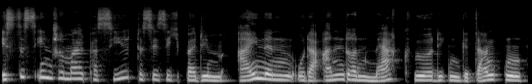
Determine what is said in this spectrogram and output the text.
Ist es Ihnen schon mal passiert, dass Sie sich bei dem einen oder anderen merkwürdigen Gedanken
